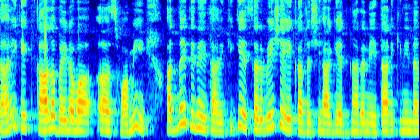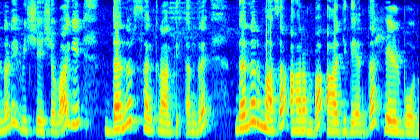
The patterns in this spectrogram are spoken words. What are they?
ತಾರೀಕಿಗೆ ಕಾಲಭೈರವ ಸ್ವಾಮಿ ಹದಿನೈದನೇ ತಾರೀಕಿಗೆ ಸರ್ವೇಶ ಏಕಾದಶಿ ಹಾಗೆ ಹದಿನಾರನೇ ತಾರೀಕಿನಿಂದ ನೋಡಿ ವಿಶೇಷವಾಗಿ ಧನುರ್ ಸಂಕ್ರಾಂತಿ ಅಂದರೆ ಧನುರ್ಮಾಸ ಆರಂಭ ಆಗಿದೆ ಅಂತ ಹೇಳ್ಬೋದು.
